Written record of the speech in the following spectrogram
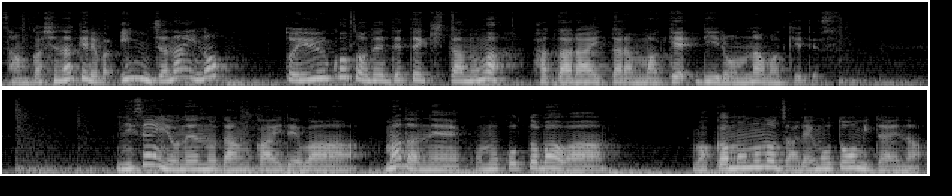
参加しなければいいんじゃないの？ということで出てきたのが働いたら負け理論なわけです。2004年の段階ではまだねこの言葉は若者のざれ言みたいな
